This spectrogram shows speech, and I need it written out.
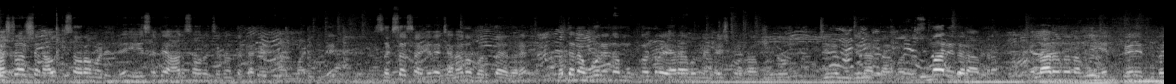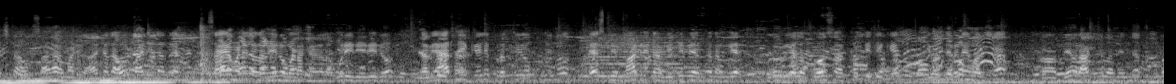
ಫಸ್ಟ್ ವರ್ಷ ನಾಲ್ಕು ಸಾವಿರ ಮಾಡಿದ್ವಿ. ಈ ಸತಿ ಆರು ಸಾವಿರ ಜನ ಅಂತ ಟಾರ್ಗೆಟ್ ಮಾಡಿ ಮಾಡಿದ್ವಿ. ಸಕ್ಸಸ್ ಆಗಿದೆ ಜನನೂ ಬರ್ತಾ ಇದ್ದಾರೆ ಮತ್ತೆ ನಾವು ಊರಿನ ಮುಖಂಡರು ಯಾರಾದರೂ ವೆಂಕಟೇಶ್ವರ ಆಗ್ಬೋದು ಜಿ ವಿ ಮಂಜುನಾಥ್ ಆಗ್ಬೋದು ಸುಮಾರು ಇದ್ದಾರೆ ಆ ಥರ ಎಲ್ಲರೂ ನಮ್ಗೆ ಏನು ಕೇಳಿದ ತಕ್ಷಣ ಅವ್ರು ಸಹಾಯ ಮಾಡಿದ್ರು. ಯಾಕಂದ್ರೆ ಅವ್ರು ಮಾಡಿಲ್ಲ ಅಂದ್ರೆ ಸಹಾಯ ಮಾಡಿದ್ರೆ ನಾವೇನು ಮಾಡೋಕ್ಕಾಗಲ್ಲ. ಊರಿನ ಹಿರಿಯರು ನಾವು ಯಾರನ್ನೇ ಕೇಳಿ ಪ್ರತಿಯೊಬ್ಬರು ಎಸ್ ನೀವು ಮಾಡ್ರಿ ನಾವು ಇದ್ದೀವಿ ಅಂತ ನಮಗೆ ಹುಡುಗರಿಗೆಲ್ಲ ಪ್ರೋತ್ಸಾಹ ಕೊಟ್ಟಿದ್ದಕ್ಕೆ ಎರಡನೇ ವರ್ಷ ದೇವರ ಆಶೀರ್ವಾದದಿಂದ ತುಂಬ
